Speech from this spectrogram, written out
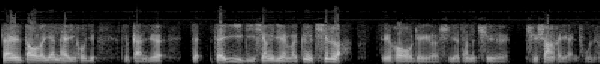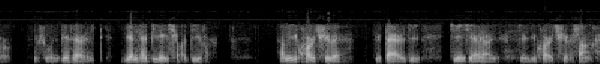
但是到了烟台以后就就感觉在在异地相见了更亲了。最后这个师爷他们去。去上海演出的时候，就说：“你别在这儿烟台毕竟小地方，咱们一块儿去呗。”就带着金金先生就一块儿去了上海。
